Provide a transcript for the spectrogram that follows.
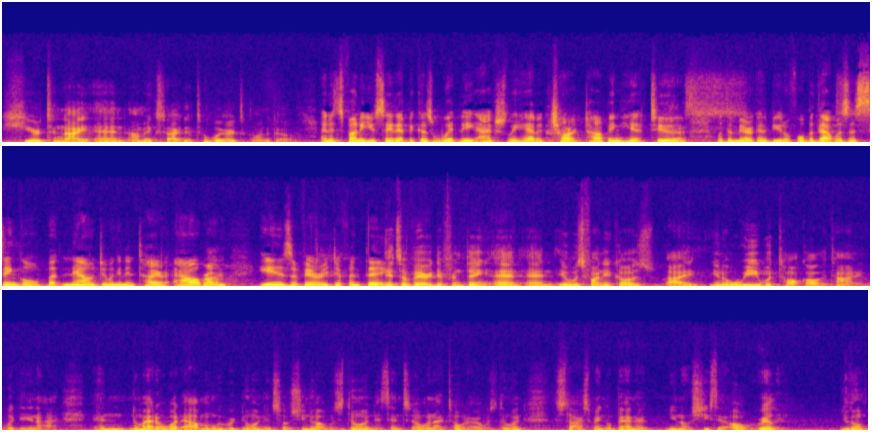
here tonight, and I'm excited to where it's going to go. And it's funny you say that because Whitney actually had a chart topping hit too Yes. with America the Beautiful, but that was a single. But now doing an entire album Right. is a very different thing. It's a very different thing, and and it was funny because I, you know, we would talk all the time, Whitney and I, and no matter what album we were doing, and so she knew I was doing this, and so when I told her I was doing Star Spangled Banner, you know, she said, "Oh, really? You gonna?"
